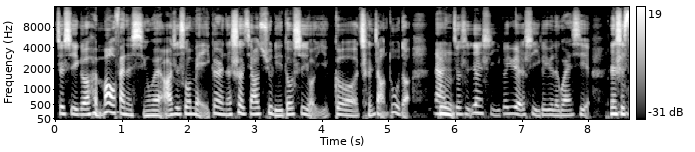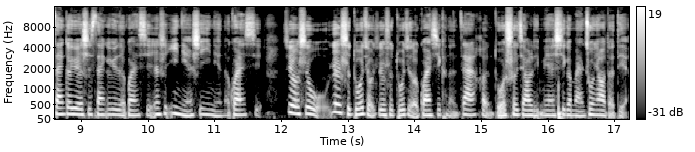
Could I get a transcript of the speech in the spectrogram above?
这是一个很冒犯的行为，而是说每一个人的社交距离都是有一个成长度的。那就是认识一个月是一个月的关系，认识三个月是三个月的关系，认识一年是一年的关系。这就是我认识多久就是多久的关系，可能在很多社交里面是一个蛮重要的点。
